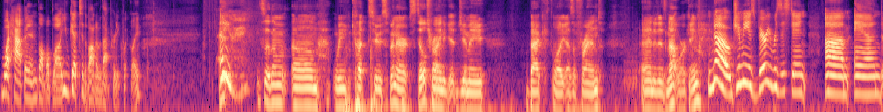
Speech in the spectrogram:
what happened, blah blah blah. You get to the bottom of that pretty quickly. Anyway, So then um, we cut to Spinner still trying to get Jimmy back like as a friend, and it is not working. no, Jimmy is very resistant. Um, and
